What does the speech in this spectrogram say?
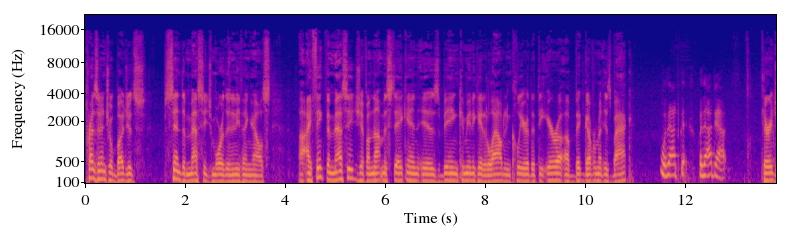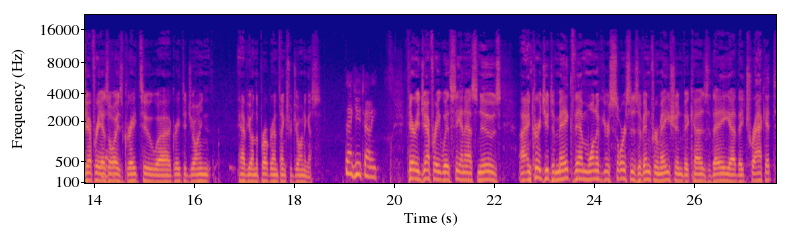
presidential budgets send a message more than anything else. Uh, I think the message, if I'm not mistaken, is being communicated loud and clear that the era of big government is back. Without, without doubt. Terry Jeffrey, as always, great to uh, great to join have you on the program. Thanks for joining us. Thank you, Tony. Terry Jeffrey with CNS News. I encourage you to make them one of your sources of information because they uh, they track it.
